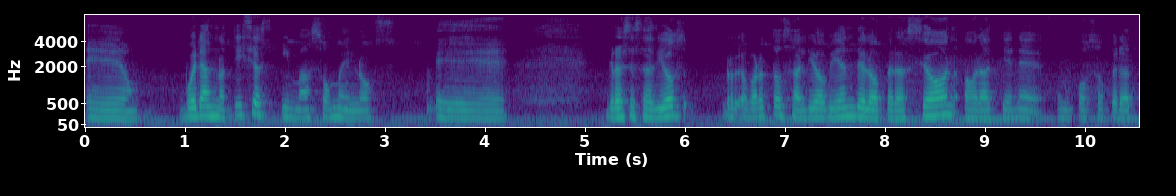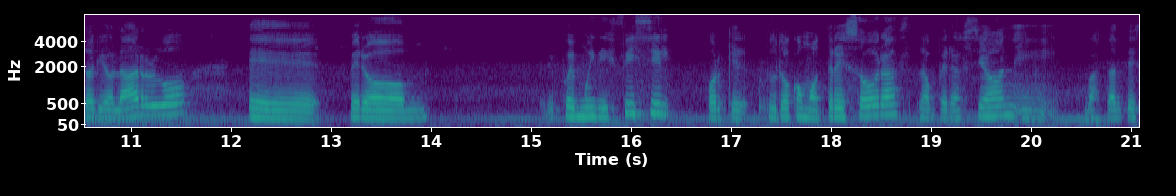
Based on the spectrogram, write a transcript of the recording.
eh, buenas noticias y más o menos. Eh, gracias a Dios, Roberto salió bien de la operación, ahora tiene un posoperatorio largo, eh, pero fue muy difícil porque duró como tres horas la operación y bastante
